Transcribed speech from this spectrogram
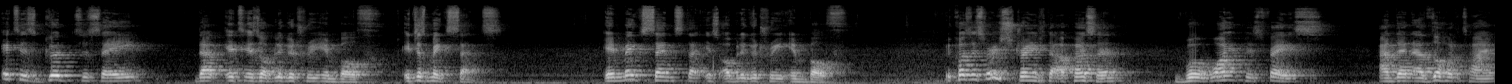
it is good to say that it is obligatory in both. It just makes sense. It makes sense that it's obligatory in both. Because it's very strange that a person will wipe his face and then at dhuhr time,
